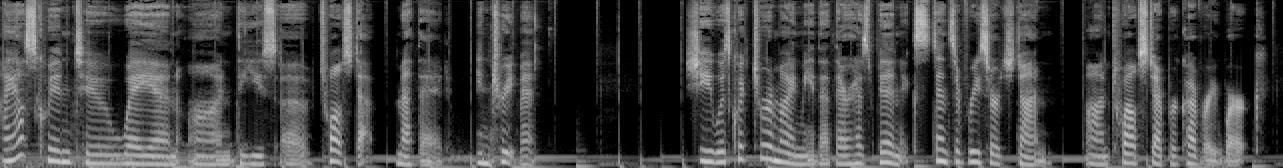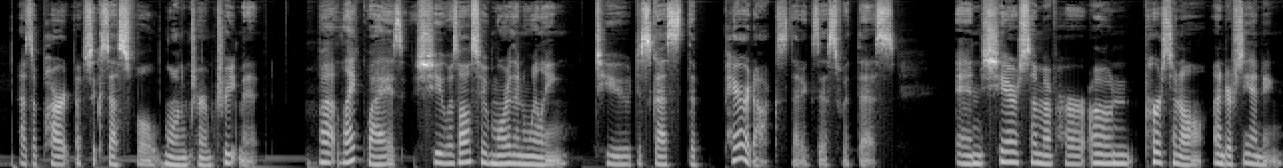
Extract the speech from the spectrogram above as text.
I asked Quyen to weigh in on the use of 12 step method in treatment. She was quick to remind me that there has been extensive research done on 12 step recovery work as a part of successful long term treatment. But likewise, she was also more than willing to discuss the paradox that exists with this and share some of her own personal understanding.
